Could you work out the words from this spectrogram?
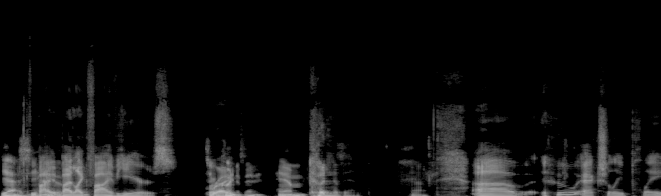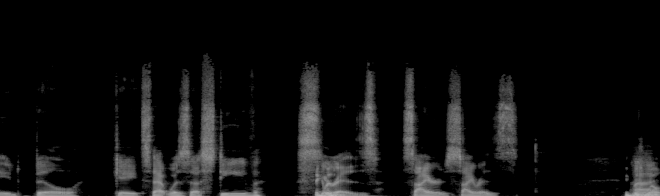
Yes, he by had to- by like five years. so it Right. couldn't have been him. Couldn't have been. Yeah. Uh, who actually played Bill Gates? That was uh, Steve think it was- Sires. Sires? Sires? I think it was Uh, Will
